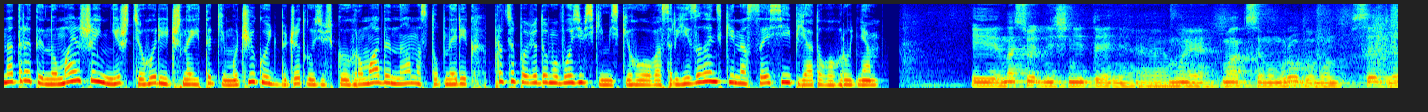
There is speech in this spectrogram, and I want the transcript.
На третину менший, ніж цьогорічний. Таким очікують бюджет Лозівської громади на наступний рік. Про це повідомив Лозівський міський голова Сергій Зеленський на сесії 5 грудня. І на сьогоднішній день е, ми максимум робимо все для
